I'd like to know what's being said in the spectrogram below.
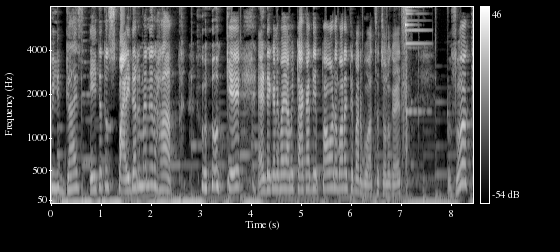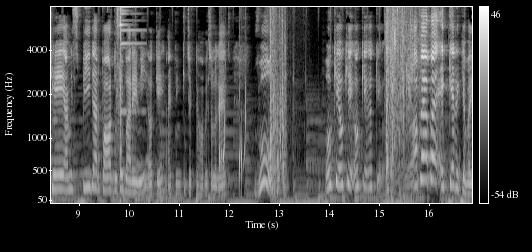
বিলিভ গাইস এইটা তো স্পাইডারম্যানের হাত। ওকে অ্যান্ড এখানে ভাই আমি টাকা দিয়ে পাওয়ারও বাড়াইতে পারব। আচ্ছা চলো গাইস ওকে আমি স্পিড আর পাওয়ার দুটোই বাড়িনি ওকে আই থিঙ্ক কিছু একটা হবে। চলো গাইস ও ওকে ওকে ওকে ওকে আবে আবে একে রেখে ভাই?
